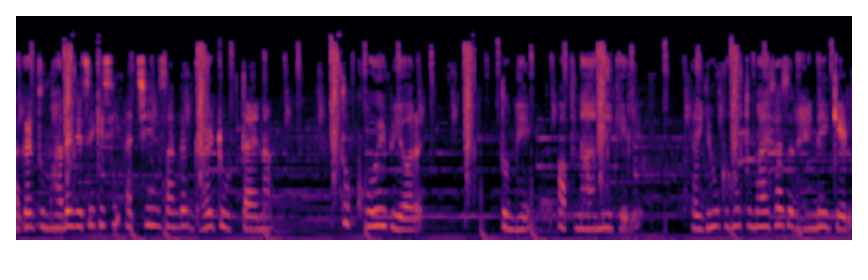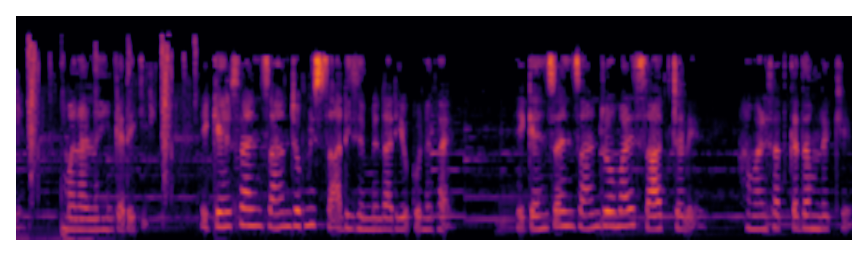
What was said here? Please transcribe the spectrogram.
अगर तुम्हारे जैसे किसी अच्छे इंसान का घर टूटता है ना तो कोई भी औरत तुम्हें अपनाने के लिए या यूँ कहूँ तुम्हारे साथ रहने के लिए। मना नहीं करेगी। एक ऐसा इंसान जो अपनी सारी जिम्मेदारियों को निभाए। एक ऐसा इंसान जो हमारे साथ चले, हमारे साथ कदम रखे।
